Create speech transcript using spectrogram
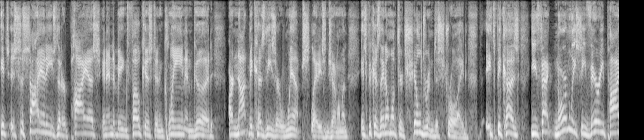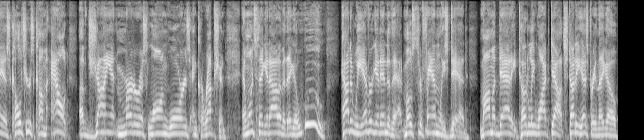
It's, it's, societies that are pious and into being focused and clean and good are not because these are wimps, ladies and gentlemen. It's because they don't want their children destroyed. It's because you, in fact, normally see very pious cultures come out of giant, murderous, long wars and corruption. And once they get out of it, they go, whoo, how did we ever get into that? Most of their family's dead. Mama, daddy, totally wiped out. Study history, and they go,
